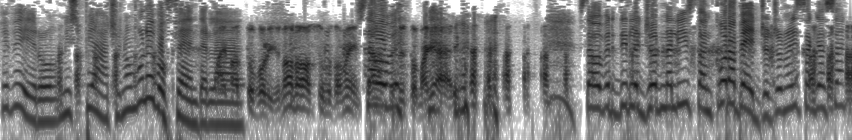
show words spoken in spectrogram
È vero, mi spiace, non volevo offenderla. Hai fatto politico? No, no, assolutamente. Stavo per... detto magari. Stavo per dirle giornalista, ancora peggio, giornalista Gassani,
